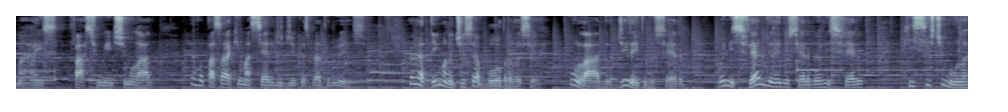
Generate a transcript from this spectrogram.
mais facilmente estimulado, eu vou passar aqui uma série de dicas para tudo isso. Eu já tenho uma notícia boa para você. O lado direito do cérebro, o hemisfério direito do cérebro é o hemisfério que se estimula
